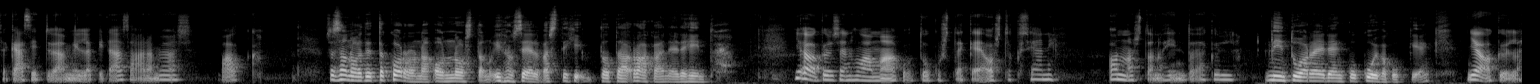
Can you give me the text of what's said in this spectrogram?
se käsityö, millä pitää saada myös palkka. Sä sanoit, että korona on nostanut ihan selvästi tota, raaka-aineiden hintoja. Joo, kyllä sen huomaa, kun tukus tekee ostoksia, niin on nostanut hintoja kyllä. Niin tuoreiden kuin kuivakukkienkin? Joo, kyllä.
